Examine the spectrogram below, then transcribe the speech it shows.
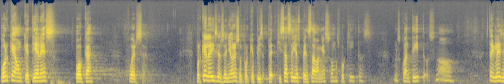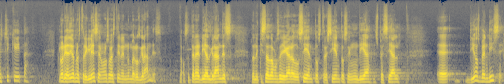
Porque aunque tienes poca fuerza. ¿Por qué le dice el Señor eso? Porque quizás ellos pensaban eso, somos poquitos, unos cuantitos. No, esta iglesia es chiquita. Gloria a Dios, nuestra iglesia, a veces tiene números grandes. Vamos a tener días grandes donde quizás vamos a llegar a 200, 300 en un día especial. Eh, Dios bendice.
